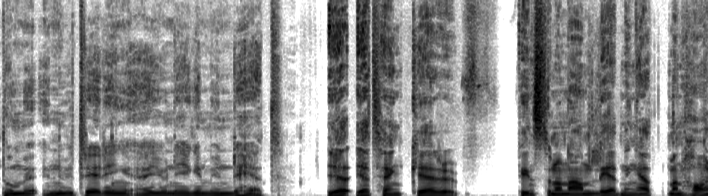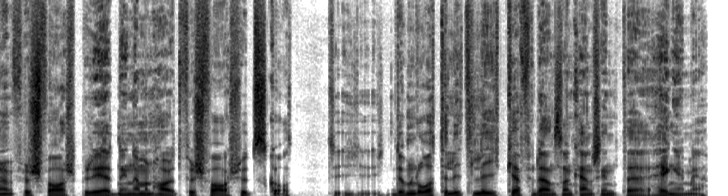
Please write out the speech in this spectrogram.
De, en utredning är ju en egen myndighet. Jag, jag tänker, finns det någon anledning att man har en försvarsberedning när man har ett försvarsutskott? De låter lite lika för den som kanske inte hänger med.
